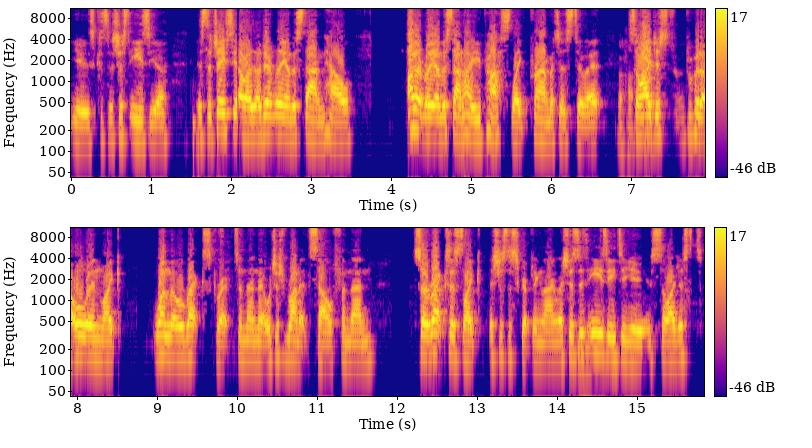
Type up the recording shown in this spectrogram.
use because it's just easier. Is the JCL? I, don't really understand how. I don't really understand how you pass like parameters to it. uh-huh. So I just put it all in like one little Rex script, and then it will just run itself. And then, so Rex is like it's just a scripting language. It's just easy to use. So I just,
